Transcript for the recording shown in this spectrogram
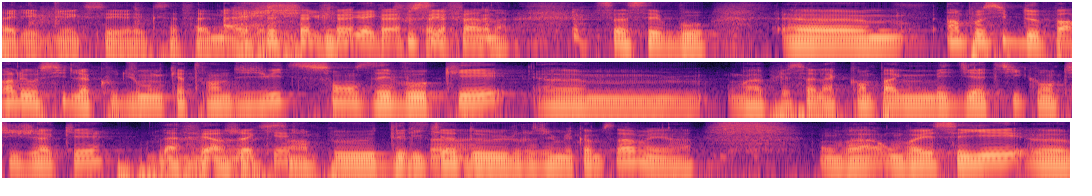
il est venu avec, ses- avec sa famille. Ah, il est venu avec tous ses fans. Ça, c'est beau. Euh, impossible de parler aussi de la Coupe du Monde 98 sans évoquer, euh, on va appeler ça la campagne médiatique anti-Jacquet. L'affaire Euh, Jacquet. C'est un peu délicat ça, de le résumer comme ça, mais euh, on va, on va essayer. Euh,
